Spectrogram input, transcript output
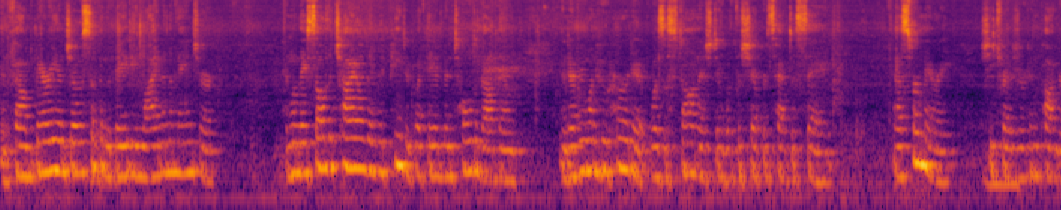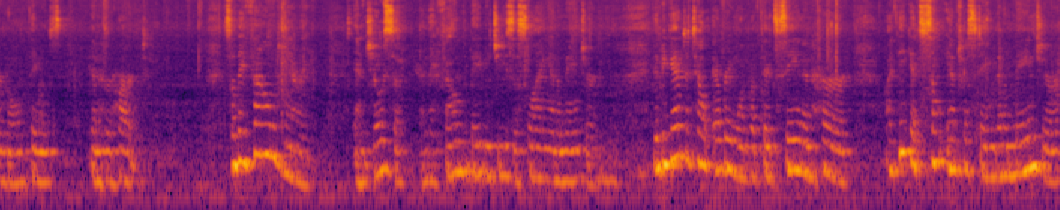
and found Mary and Joseph and the baby lying in the manger. And when they saw the child, they repeated what they had been told about him, and everyone who heard it was astonished at what the shepherds had to say. As for Mary, she treasured and pondered all things in her heart. So they found Mary and Joseph, and they found the baby Jesus lying in a manger. They began to tell everyone what they'd seen and heard. I think it's so interesting that a manger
